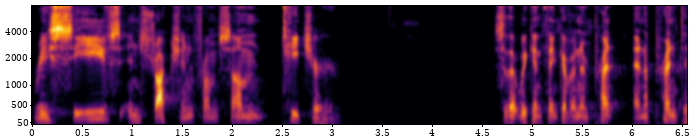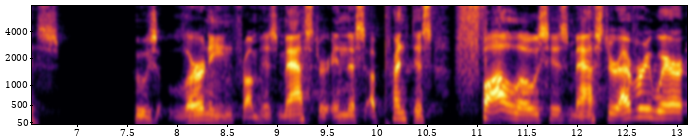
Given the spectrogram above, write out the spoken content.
receives instruction from some teacher, so that we can think of an, apprentice who's learning from his master. In this apprentice follows his master everywhere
